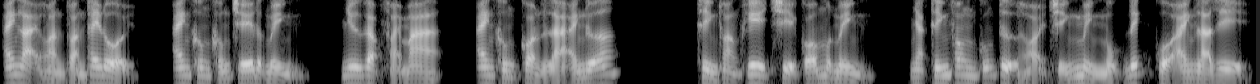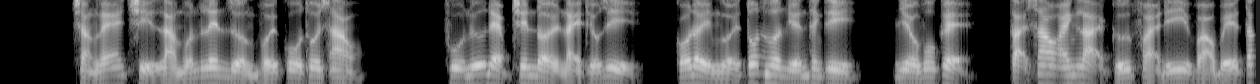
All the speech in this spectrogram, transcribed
anh lại hoàn toàn thay đổi, anh không khống chế được mình, như gặp phải ma, anh không còn là anh nữa. Thỉnh thoảng khi chỉ có một mình, nhạc thính phong cũng tự hỏi chính mình mục đích của anh là gì. Chẳng lẽ chỉ là muốn lên giường với cô thôi sao? Phụ nữ đẹp trên đời này thiếu gì, có đầy người tốt hơn yến thanh ti, nhiều vô kể, tại sao anh lại cứ phải đi vào bế tắc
